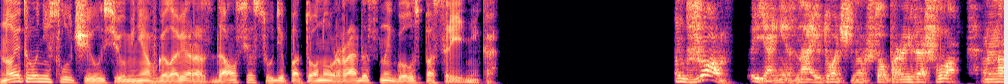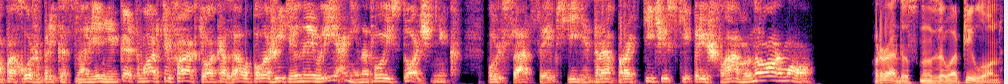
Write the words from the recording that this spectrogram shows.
Но этого не случилось, и у меня в голове раздался, судя по тону, радостный голос посредника. «Джон, я не знаю точно, что произошло, но, похоже, прикосновение к этому артефакту оказало положительное влияние на твой источник. Пульсация пси-ядра практически пришла в норму!» Радостно завопил он.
